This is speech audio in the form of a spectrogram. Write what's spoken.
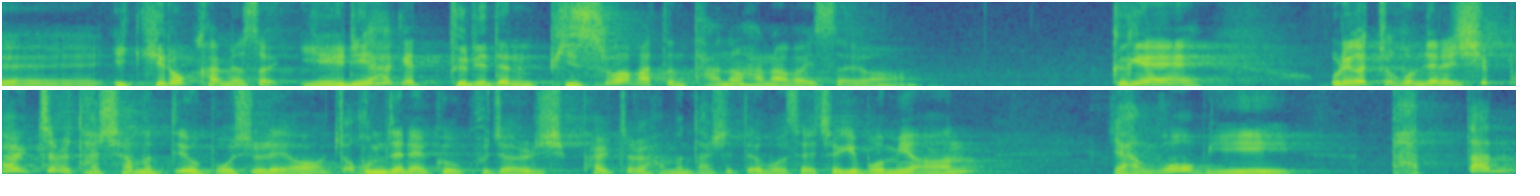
에, 이 기록하면서 예리하게 들이대는 비수와 같은 단어 하나가 있어요. 그게 우리가 조금 전에 18절을 다시 한번 띄워보실래요? 조금 전에 그 구절 18절을 한번 다시 띄워보세요. 저기 보면 야곱이 바단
